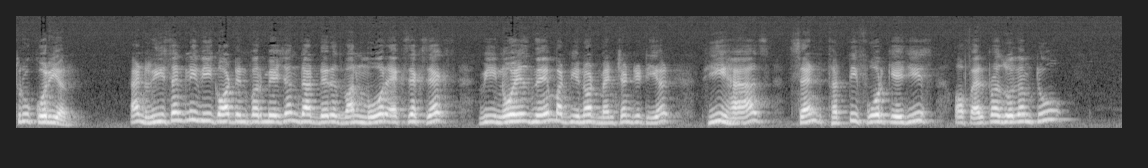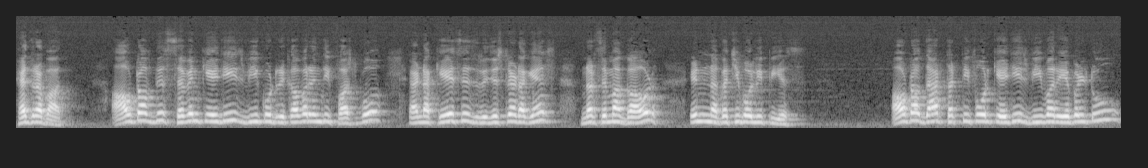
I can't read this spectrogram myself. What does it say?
through courier. And recently we got information that there is one more XXX. We know his name, but we not mentioned it here. He has sent 34 kgs of alprazolam to Hyderabad. Out of this 7 kgs we could recover in the first go and a case is registered against Narsimha Gaud in Gachibowli PS. Out of that 34 kgs we were able to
